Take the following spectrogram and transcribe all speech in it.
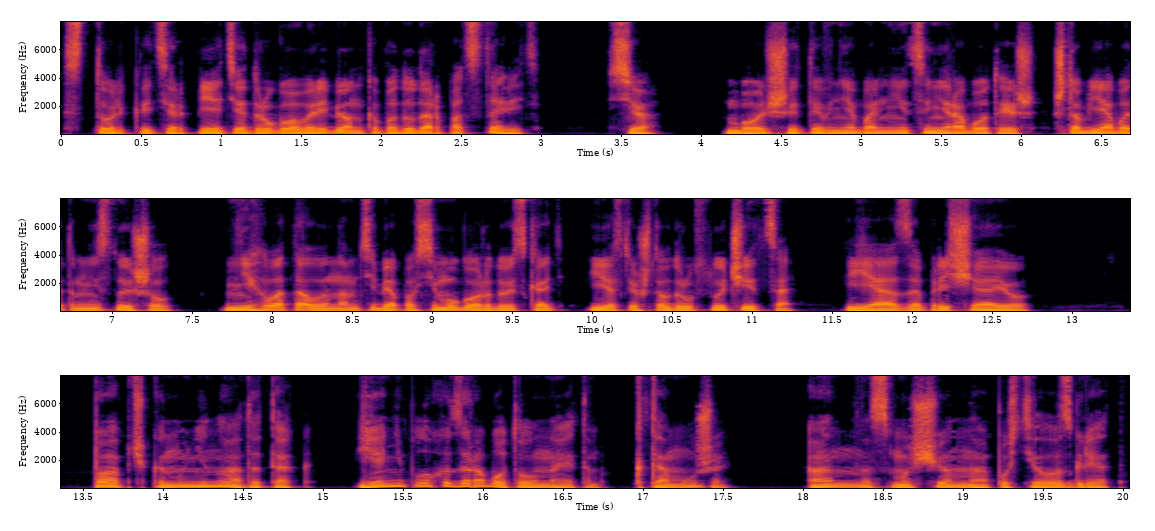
Столько терпеть и другого ребенка под удар подставить. Все. Больше ты вне больницы не работаешь, чтоб я об этом не слышал. Не хватало нам тебя по всему городу искать, если что вдруг случится. Я запрещаю. Папочка, ну не надо так. Я неплохо заработала на этом. К тому же... Анна смущенно опустила взгляд.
